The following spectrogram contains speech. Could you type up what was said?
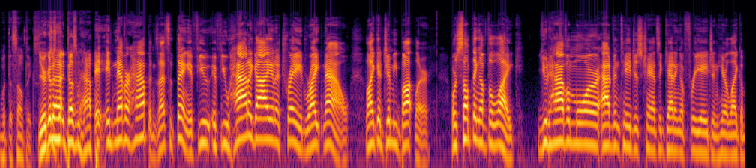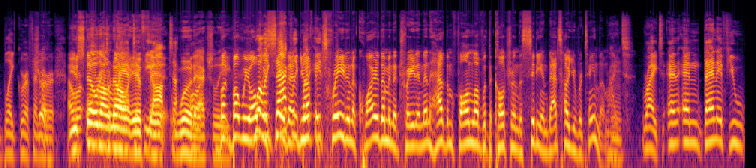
with the Celtics. You're It just- ha- it doesn't happen. It, it never happens. That's the thing. If you if you had a guy in a trade right now, like a Jimmy Butler or something of the like, you'd have a more advantageous chance of getting a free agent here, like a Blake Griffin Sure. or You or- still or a don't know Durant if he it opts- would or- actually. But but we always say exactly, that you have to trade and acquire them in a trade, and then have them fall in love with the culture and the city, and that's how you retain them. Right. Right. And and then if you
